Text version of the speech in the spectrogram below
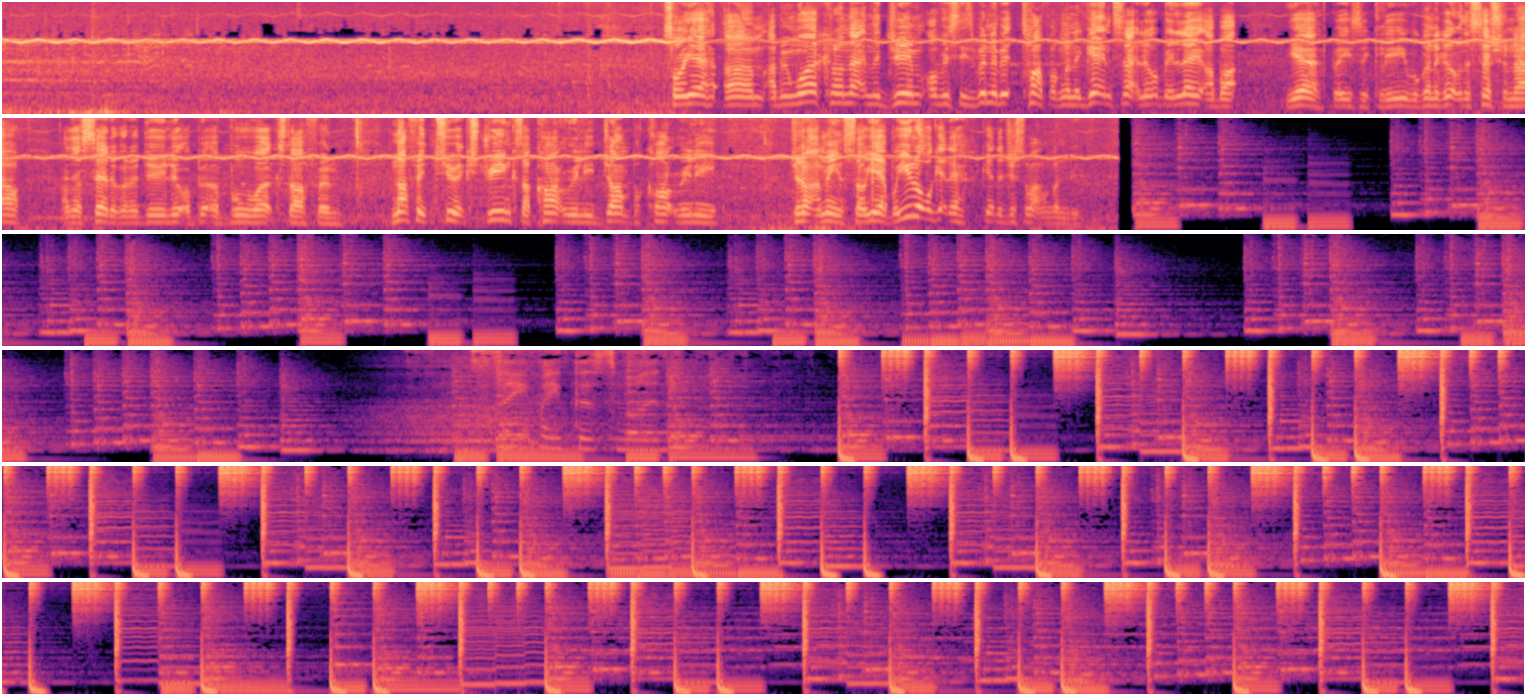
So yeah, um, I've been working on that in the gym. Obviously, it's been a bit tough. I'm going to get into that a little bit later, but yeah, basically, we're going to get on the session now. As I said, I'm going to do a little bit of ball work stuff and nothing too extreme because I can't really jump. I can't really, do you know what I mean? So yeah, but you lot will get the, get the gist of what I'm going to do. This one.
